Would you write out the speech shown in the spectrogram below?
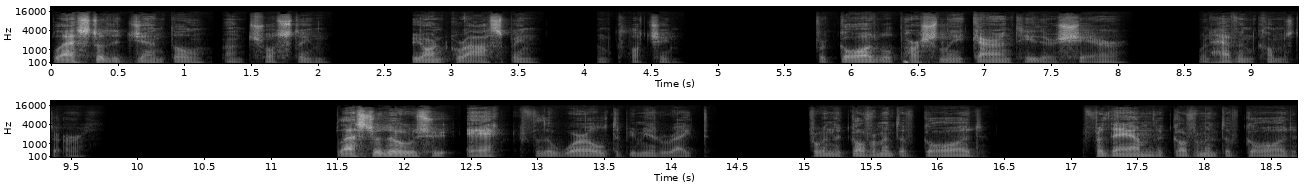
Blessed are the gentle and trusting who aren't grasping and clutching, for God will personally guarantee their share when heaven comes to earth. Blessed are those who ache for the world to be made right, for when the government of God, for them, the government of God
